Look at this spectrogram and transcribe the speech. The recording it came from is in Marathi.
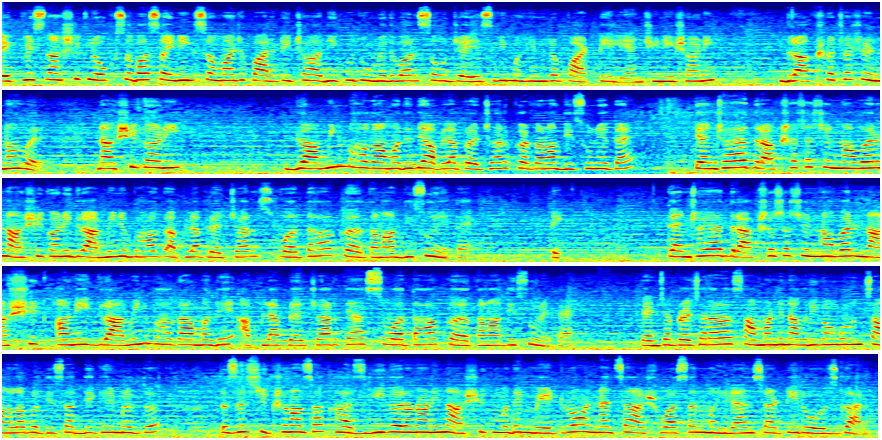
एकवीस नाशिक लोकसभा सैनिक समाज पार्टीच्या अधिकृत उमेदवार सौ जयश्री महेंद्र पाटील यांची निशाणी. द्राक्षाच्या चिन्हावर नाशिक आणि ग्रामीण भागामध्ये ते आपला प्रचार करताना दिसून येत आहे त्यांच्या या द्राक्षाच्या चिन्हावर नाशिक आणि ग्रामीण भाग आपला प्रचार स्वतः करताना दिसून येत आहे त्यांच्या या द्राक्षाच्या चिन्हावर नाशिक आणि ग्रामीण भागामध्ये आपला प्रचार त्या स्वतः करताना दिसून येत आहे त्यांच्या प्रचाराला सामान्य नागरिकांकडून चांगला प्रतिसाद देखील मिळतोय. तसेच शिक्षणाचा खाजगीकरण आणि नाशिकमध्ये मेट्रो आणण्याचं आश्वासन महिलांसाठी रोजगार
